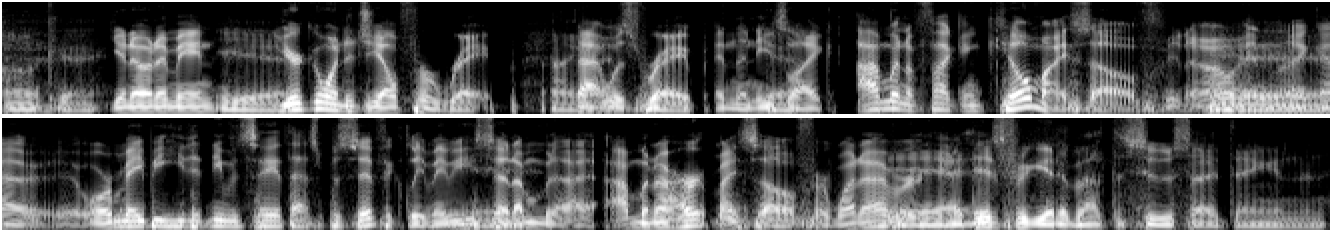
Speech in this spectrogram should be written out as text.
Okay. You know what I mean? Yeah. You're going to jail for rape. I that was you. rape. And then he's Yeah. like, I'm going to fucking kill myself, you know? and Yeah. like, uh, or maybe he didn't even say it that specifically. Maybe he said, I'm, I'm going to hurt myself or whatever. Yeah, I did forget about the suicide thing, and then.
